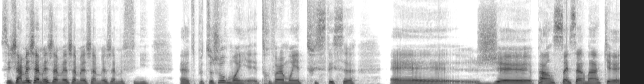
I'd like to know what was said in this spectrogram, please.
C'est jamais, jamais, jamais, jamais, jamais, jamais fini. Euh, tu peux toujours moyen, trouver un moyen de twister ça. Euh, je pense sincèrement que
